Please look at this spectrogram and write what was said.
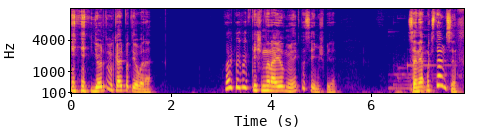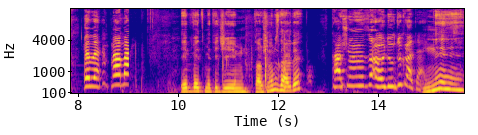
Gördün mü kalp atıyor bana. Bak bak bak peşimden ayrılmıyor. Ne kadar sevmiş beni. Sen yapmak ister misin? Evet baba Evet Meteciğim. Tavşanımız nerede? tavşanınızı öldürdük zaten. Ne?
